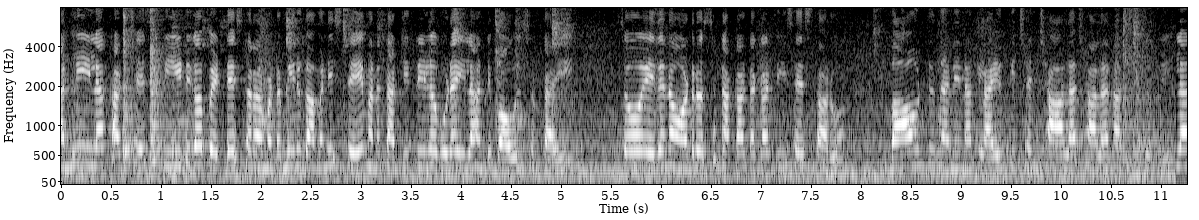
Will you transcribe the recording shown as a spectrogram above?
అన్నీ ఇలా కట్ చేసి నీట్గా పెట్టేస్తారనమాట మీరు గమనిస్తే మన థర్టీ త్రీలో కూడా ఇలాంటి బౌల్స్ ఉంటాయి. సో ఏదైనా ఆర్డర్ వస్తే టకాటకా తీసేస్తారు. బాగుంటుందండి. నాకు లైవ్ కిచెన్ చాలా చాలా నచ్చుతుంది. ఇలా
